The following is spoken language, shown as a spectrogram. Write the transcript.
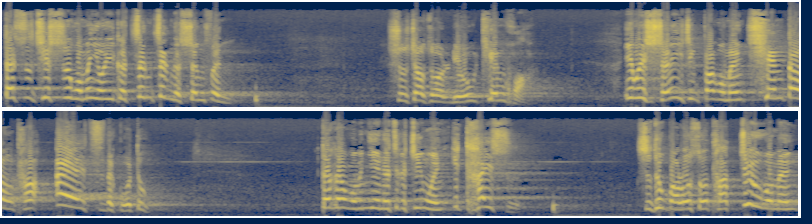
但是，其实我们有一个真正的身份。是叫做刘天华，因为神已经把我们迁到他爱子的国度。刚刚我们念的这个经文一开始，使徒保罗说他救我们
